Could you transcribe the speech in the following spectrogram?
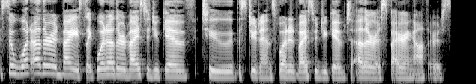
So what other advice, like what other advice did you give to the students? What advice would you give to other aspiring authors?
